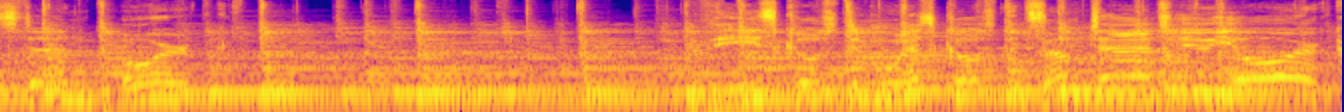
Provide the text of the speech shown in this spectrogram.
And pork. The East Coast and West Coast, and sometimes New York.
